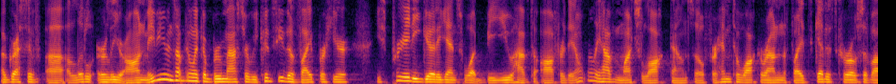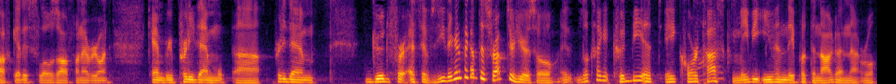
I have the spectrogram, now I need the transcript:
aggressive uh, a little earlier on. Maybe even something like a Brewmaster. We could see the Viper here. He's pretty good against what BU have to offer. They don't really have much lockdown. So for him to walk around in the fights, get his corrosive off, get his slows off on everyone can be pretty damn uh, pretty damn good for SFZ. They're going to pick up Disruptor here, so it looks like it could be a, a core Tusk. Maybe even they put the Naga in that role.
